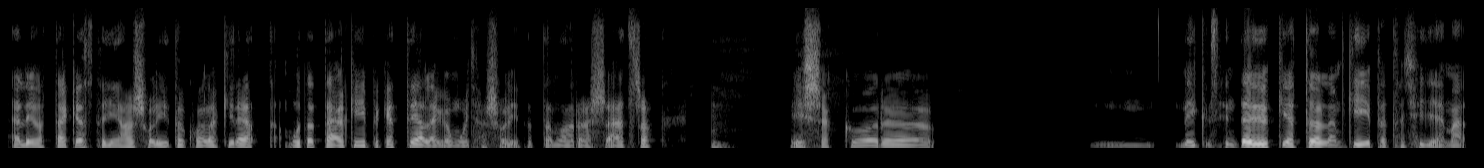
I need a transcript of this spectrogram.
előadták ezt, hogy én hasonlítok valakire, mutatták a képeket, tényleg amúgy hasonlítottam arra a srácra, hm. és akkor uh, még szinte ő kért tőlem képet, hogy figyelj már,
